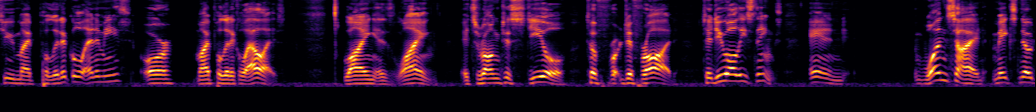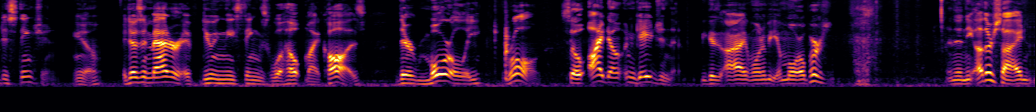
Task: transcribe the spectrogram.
to my political enemies or my political allies. Lying is lying. It's wrong to steal, to fr- defraud, to do all these things. And one side makes no distinction, you know. It doesn't matter if doing these things will help my cause. They're morally wrong. So I don't engage in them because I want to be a moral person. And then the other side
